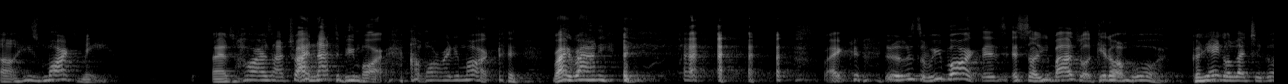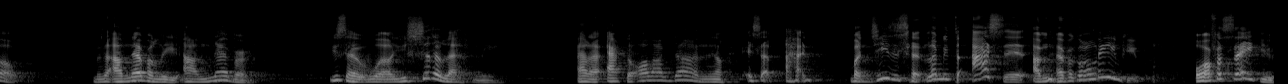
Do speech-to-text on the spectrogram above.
Uh, he's marked me. As hard as I try not to be marked, I'm already marked. right, Ronnie? Right? Listen, we marked, and so you might as well get on board because he ain't gonna let you go. I'll never leave. I'll never. You said, well, you should have left me after all I've done. You know, except I, but Jesus said, let me. T- I said, I'm never gonna leave you or forsake you.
